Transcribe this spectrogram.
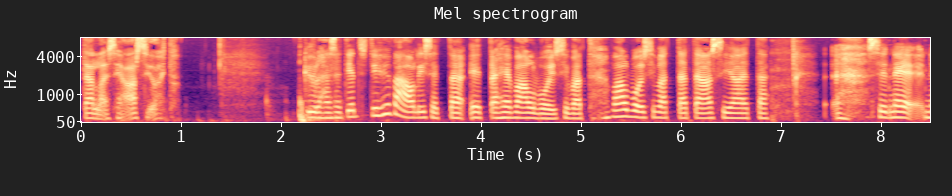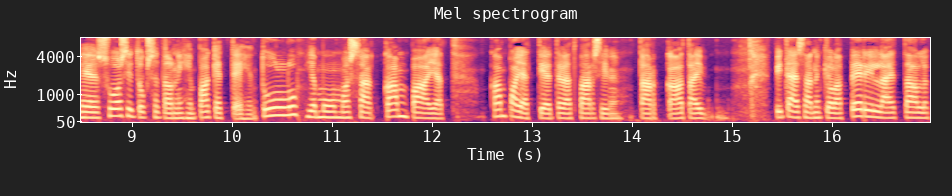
tällaisia asioita? Kyllähän se tietysti hyvä olisi, että, että he valvoisivat, valvoisivat tätä asiaa, että äh, se, ne, ne suositukset on niihin paketteihin tullut ja muun muassa kampaajat, kampaajat tietävät varsin tarkkaa tai pitäisi ainakin olla perillä, että alle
